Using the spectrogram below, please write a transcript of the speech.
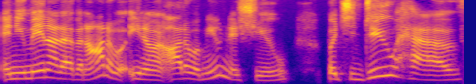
and you may not have an auto you know an autoimmune issue but you do have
